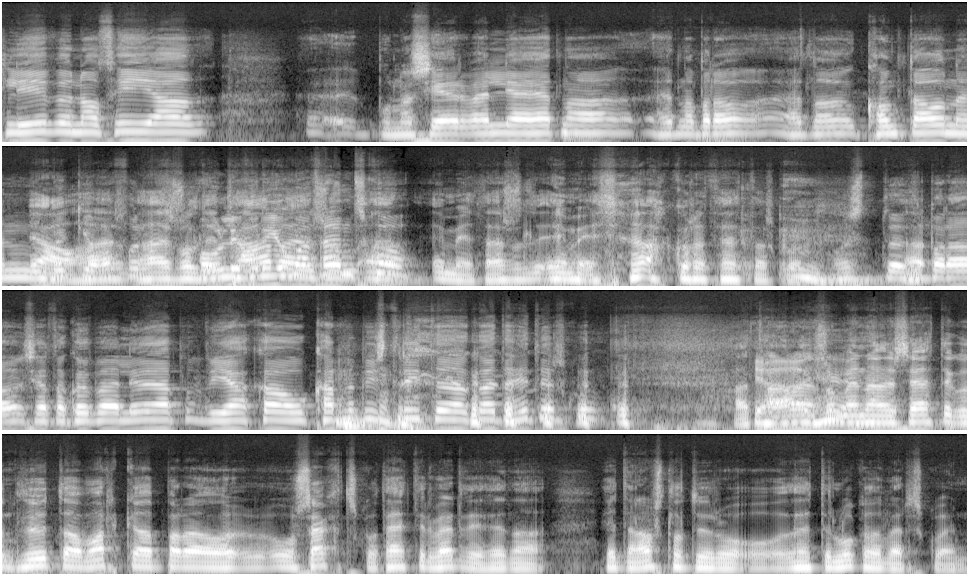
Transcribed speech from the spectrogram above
klífun á því að búin að sér velja hérna, hérna bara hérna, come down en Já, það er, það er svolítið ólíkur talað júmafrend sko. Einmitt, það er svolítið, einmitt, akkurat þetta sko. Þú veist, er bara sért að kaupa liða jakka á Carnaby Street eða hvað þetta heitir sko. Það tala eins og menn hafi sett einhvern hluta á markað bara og, og sagt sko, þetta er verðið, þetta, þetta er afsláttur og, og þetta er lokaða verð sko, en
